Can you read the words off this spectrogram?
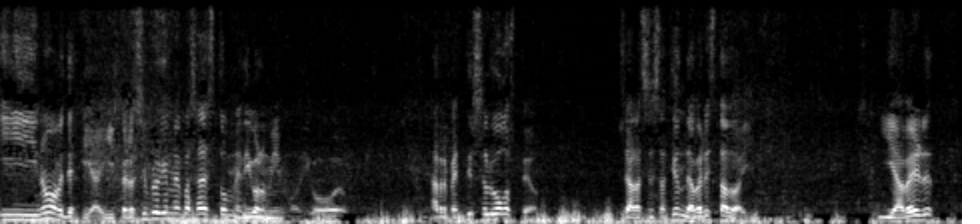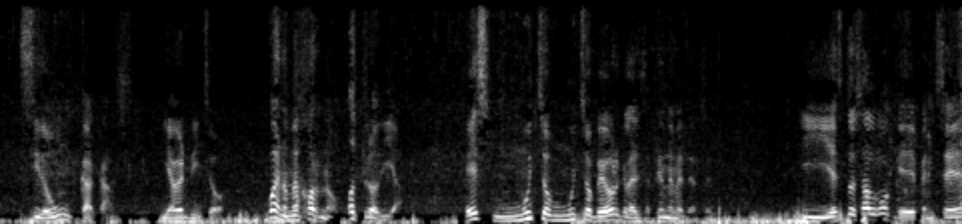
y no me apetecía. Y, pero siempre que me pasa esto me digo lo mismo, digo, arrepentirse luego es peor. O sea, la sensación de haber estado ahí y haber sido un cacas y haber dicho, bueno, mejor no, otro día, es mucho, mucho peor que la sensación de meterse. Y esto es algo que pensé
